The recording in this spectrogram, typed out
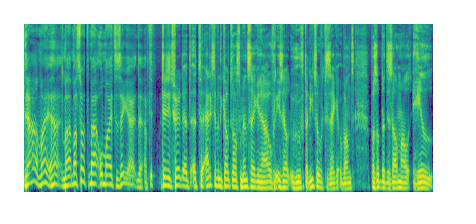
ja, maar, ja, maar, maar, zwart, maar om maar te zeggen... Ja, de- Het, is iets verder. Het, het ergste vind ik altijd als mensen zeggen ja, over Israël, u hoeft daar niets over te zeggen, want pas op, dat is allemaal heel,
